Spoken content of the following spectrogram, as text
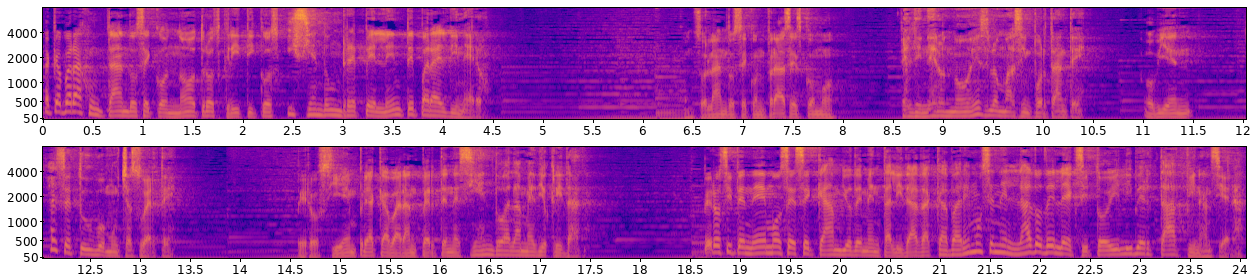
acabará juntándose con otros críticos y siendo un repelente para el dinero. Consolándose con frases como, el dinero no es lo más importante, o bien, ese tuvo mucha suerte. Pero siempre acabarán perteneciendo a la mediocridad. Pero si tenemos ese cambio de mentalidad, acabaremos en el lado del éxito y libertad financiera.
